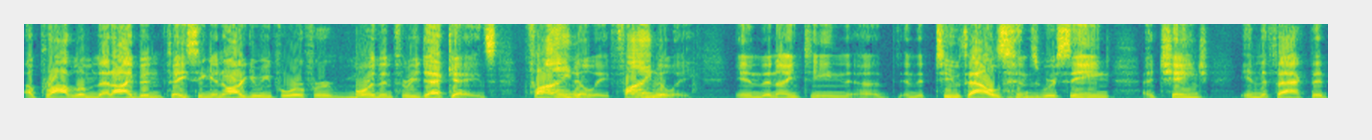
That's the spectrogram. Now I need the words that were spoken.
a problem that I've been facing and arguing for for more than three decades. Finally, finally, in the 19, uh, in the 2000s, we're seeing a change in the fact that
